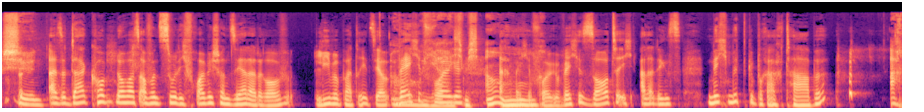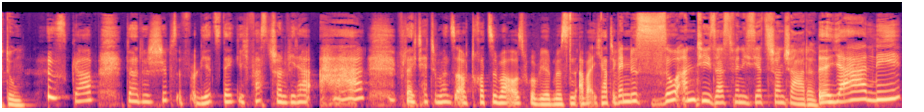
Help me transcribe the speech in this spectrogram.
Schön. also da kommt noch was auf uns zu und ich freue mich schon sehr darauf. Liebe Patricia, welche ja, Folge, ich mich auch. Ach, welche Folge, welche Sorte ich allerdings nicht mitgebracht habe. Achtung. Es gab da eine Chips und jetzt denke ich fast schon wieder, ah, vielleicht hätte man es auch trotzdem mal ausprobieren müssen. Aber ich hatte, Wenn du es so anteaserst, finde ich es jetzt schon schade. äh, ja, nee,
